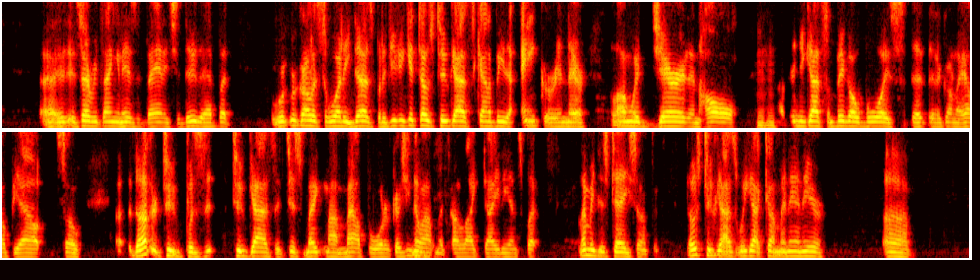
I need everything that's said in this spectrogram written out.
uh, it's everything in his advantage to do that. But regardless of what he does, but if you can get those two guys to kind of be the anchor in there, along with Jarrett and Hall, mm-hmm. uh, then you got some big old boys that, that are going to help you out. So uh, the other two posi- two guys that just make my mouth water because you know how much I like tight ends. But let me just tell you something: those two guys we got coming in here, uh,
